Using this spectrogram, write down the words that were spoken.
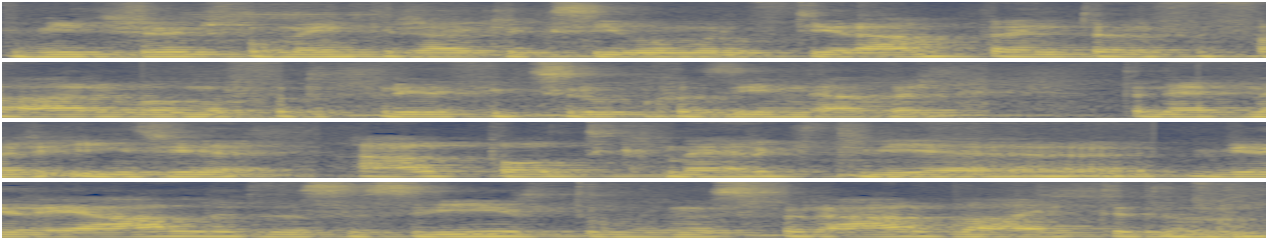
Für mich der schönste Moment war eigentlich, als wir auf die Rampe dürfen fahren wo wir von der Prüfung zurückgekommen sind. Aber dann hat man irgendwie allbald gemerkt, wie, wie realer das es wird und wie man es verarbeitet. Und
